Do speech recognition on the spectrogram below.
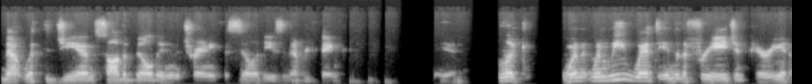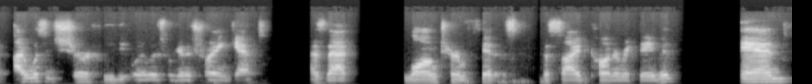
met with the GM, saw the building and the training facilities and everything. Yeah. Look, when when we went into the free agent period, I wasn't sure who the Oilers were going to try and get as that long term fit beside Connor McDavid. And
